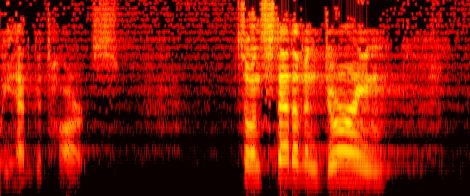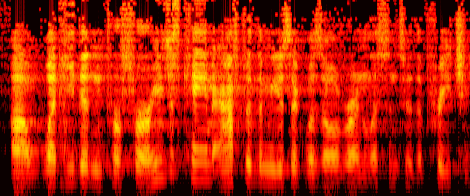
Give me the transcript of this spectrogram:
we had guitars. So instead of enduring uh, what he didn't prefer, he just came after the music was over and listened to the preaching.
